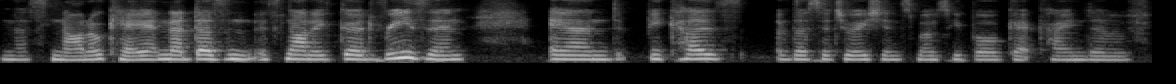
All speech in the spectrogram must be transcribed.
and that's not okay, and that doesn't it's not a good reason, and because of those situations, most people get kind of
